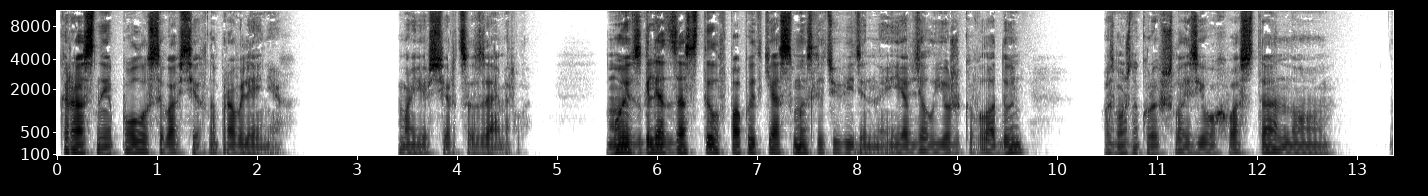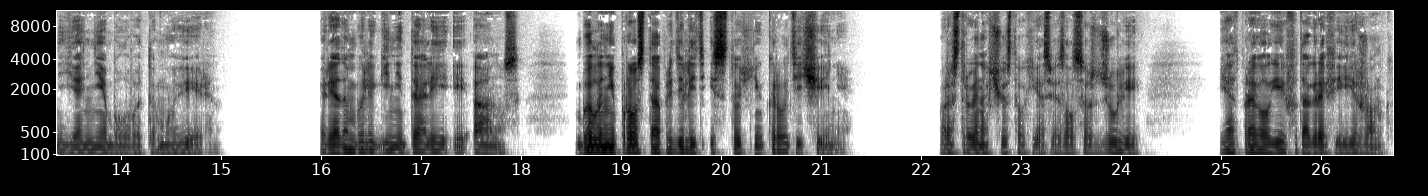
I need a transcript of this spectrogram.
красные полосы во всех направлениях. Мое сердце замерло. Мой взгляд застыл в попытке осмыслить увиденное. Я взял ежика в ладонь. Возможно, кровь шла из его хвоста, но я не был в этом уверен. Рядом были гениталии и анус. Было непросто определить источник кровотечения. В расстроенных чувствах я связался с Джулией, я отправил ей фотографии ежонка.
